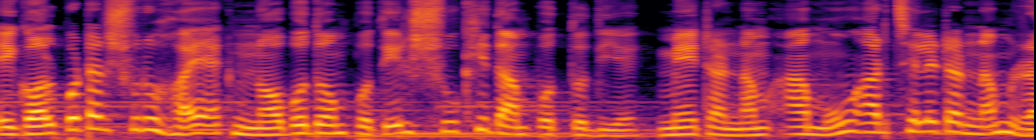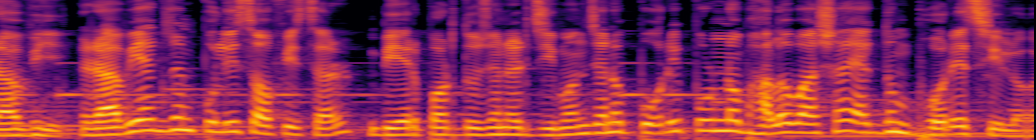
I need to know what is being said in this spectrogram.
এই গল্পটার শুরু হয় এক নবদম্পতির সুখী দাম্পত্য দিয়ে। মেয়েটার নাম আমু আর ছেলেটার নাম রাভি। রাভি একজন পুলিশ অফিসার। বিয়ের পর দুজনের জীবন যেন পরিপূর্ণ ভালোবাসায় একদম ভরে ছিল।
